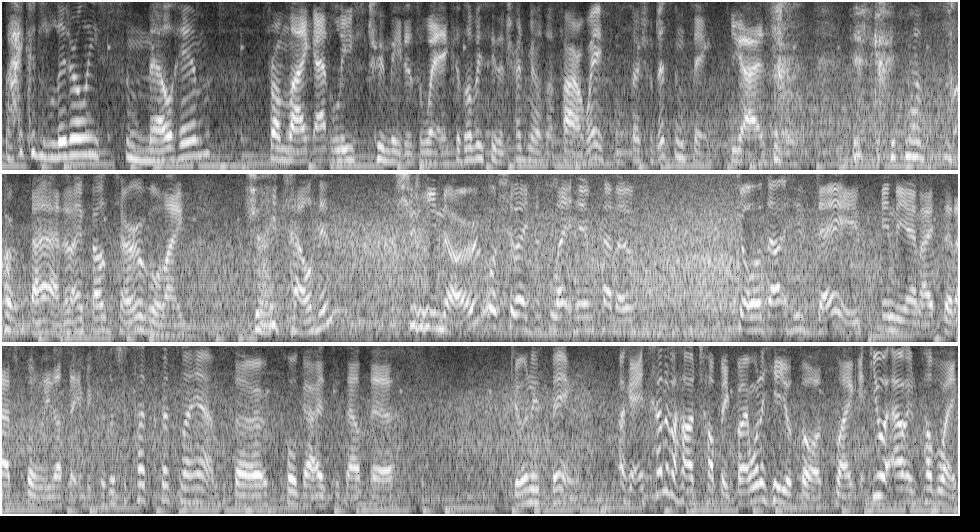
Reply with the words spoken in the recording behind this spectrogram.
But I could literally smell him from like at least two meters away because obviously the treadmills are far away from social distancing. You guys, this guy smelled so bad and I felt terrible. Like, should I tell him? Should he know or should I just let him kind of go about his days? In the end, I said absolutely nothing because that's just the person I am. So poor guy's just out there doing his thing. Okay, it's kind of a hard topic, but I want to hear your thoughts. Like, if you were out in public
